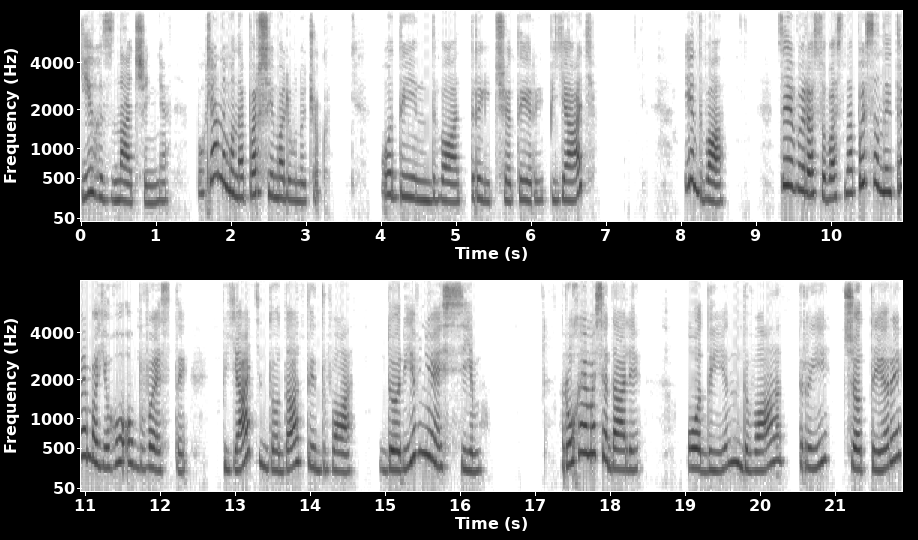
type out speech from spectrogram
їх значення. Поглянемо на перший малюночок. 1, 2, 3, 4, 5 і 2. Цей вираз у вас написаний, треба його обвести. 5 додати 2 дорівнює 7. Рухаємося далі. 1, 2, 3, 4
